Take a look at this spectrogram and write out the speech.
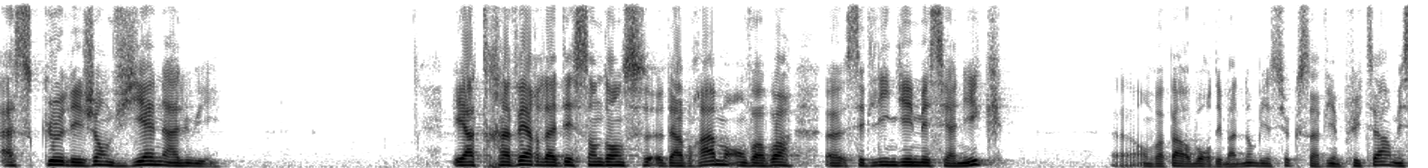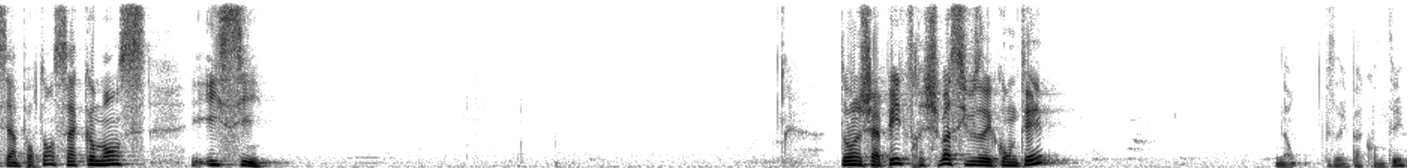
à ce que les gens viennent à lui. Et à travers la descendance d'Abraham, on va voir cette lignée messianique. On ne va pas aborder maintenant, bien sûr que ça vient plus tard, mais c'est important, ça commence ici. dans le chapitre, je ne sais pas si vous avez compté. Non, vous n'avez pas compté.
